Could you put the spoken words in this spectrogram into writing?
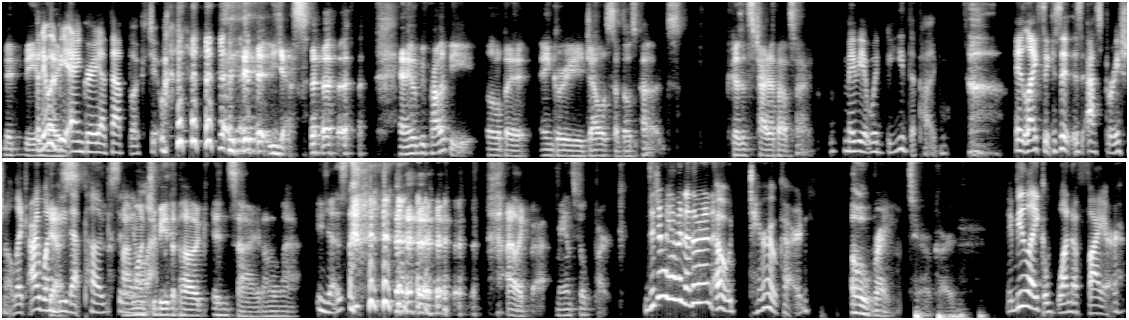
maybe being but it would be angry at that book too. yes, and it would be probably be a little bit angry, jealous of those pugs because it's tied up outside. Maybe it would be the pug. It likes it because it is aspirational. Like I want to be that pug sitting. I want to be the pug inside on a lap. Yes. I like that Mansfield Park. Didn't we have another one? Oh, tarot card. Oh right, tarot card. Maybe like one of fire.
